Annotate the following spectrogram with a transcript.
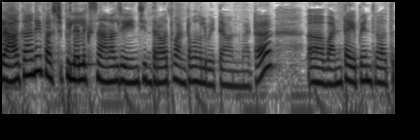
రాగానే ఫస్ట్ పిల్లలకి స్నానాలు చేయించిన తర్వాత వంట మొదలు పెట్టామన్నమాట. వంట అయిపోయిన తర్వాత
